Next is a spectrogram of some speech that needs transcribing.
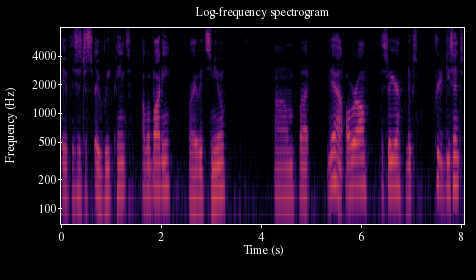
if this is just a repaint of a body or if it's new. Um, but yeah, overall, this figure looks pretty decent.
